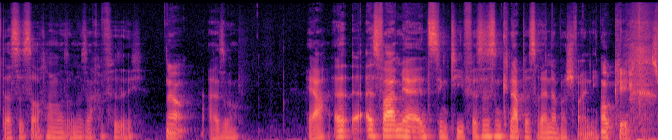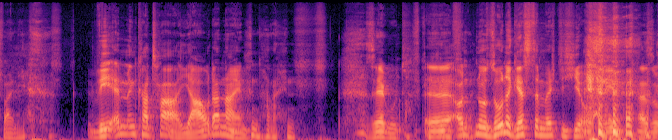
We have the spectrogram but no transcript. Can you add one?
das ist auch nochmal so eine Sache für sich. Ja. Also, ja, äh, es war mehr instinktiv. Es ist ein knappes Rennen, aber Schweini. Okay. Schweini. WM in Katar, ja oder nein? Nein. Sehr gut. Äh, und nur so eine Gäste möchte ich hier auch sehen. Also,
